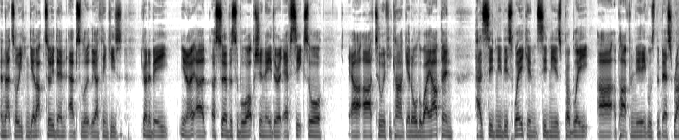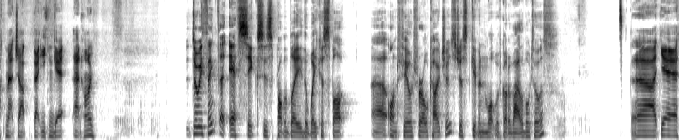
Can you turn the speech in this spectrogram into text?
and that's all you can get up to, then absolutely, I think he's going to be you know, a, a serviceable option either at F6 or R2 if you can't get all the way up. And has Sydney this week, and Sydney is probably, uh, apart from the Eagles, the best ruck matchup that you can get at home. Do we think that F6 is probably the weakest spot uh, on field for all coaches, just given what we've got available to us? Uh, yeah.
